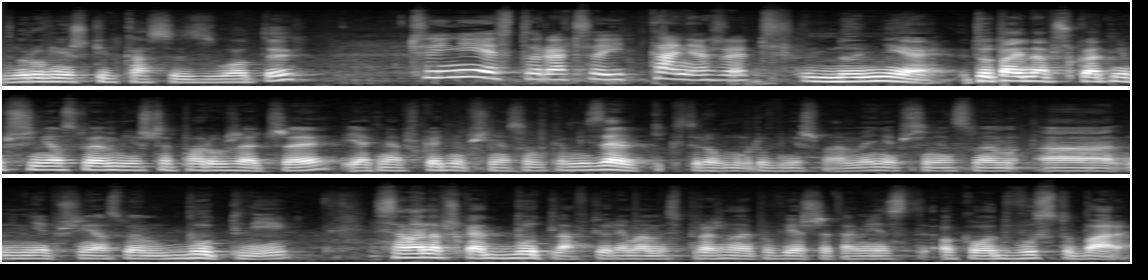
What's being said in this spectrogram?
no również kilkaset złotych. Czyli nie jest to raczej tania rzecz. No nie. Tutaj na przykład nie przyniosłem jeszcze paru rzeczy, jak na przykład nie przyniosłem kamizelki, którą również mamy, nie przyniosłem, e, nie przyniosłem butli. Sama na przykład butla, w której mamy sprężone powietrze, tam jest około 200 bar.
